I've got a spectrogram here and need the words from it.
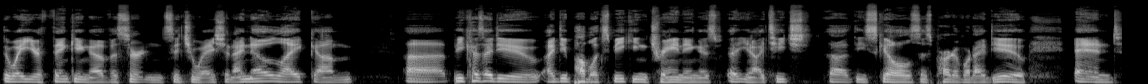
the way you're thinking of a certain situation. I know like um uh, because I do I do public speaking training as uh, you know I teach uh, these skills as part of what I do, and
